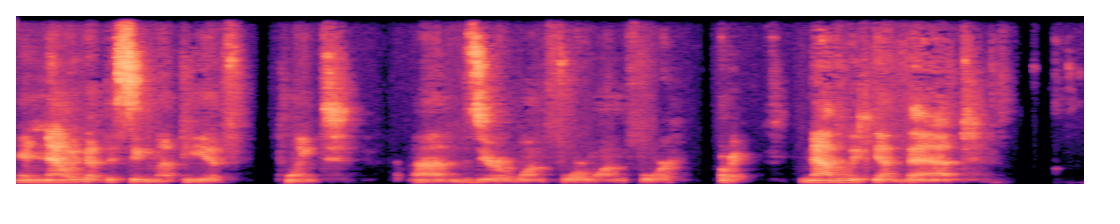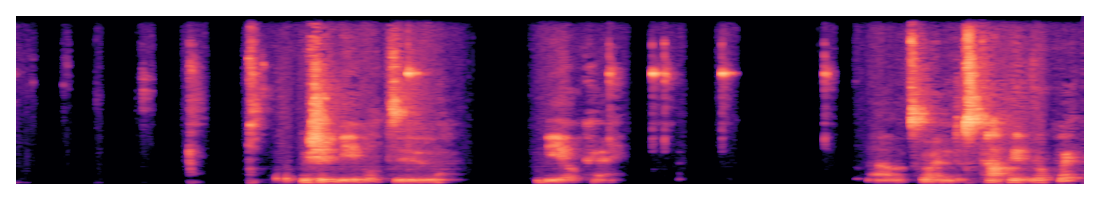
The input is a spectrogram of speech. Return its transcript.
And now we've got the sigma p of um, 0.01414. Okay, now that we've got that, we should be able to be okay. Uh, let's go ahead and just copy it real quick.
